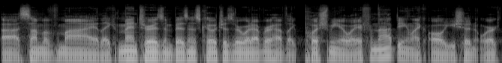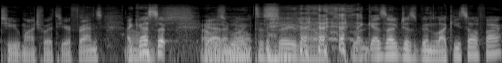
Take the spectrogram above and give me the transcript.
uh, some of my like mentors and business coaches or whatever have like pushed me away from that, being like, "Oh, you shouldn't work too much with your friends." I, I guess was, yeah, I was I going know. to say that. I guess I've just been lucky so far,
